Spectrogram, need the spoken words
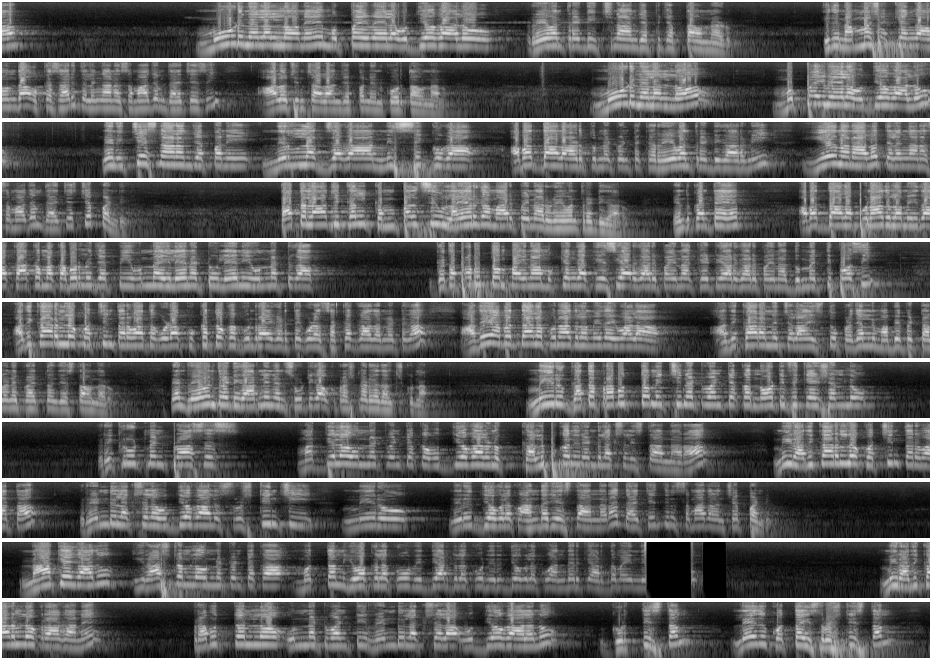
మూడు నెలల్లోనే ముప్పై వేల ఉద్యోగాలు రేవంత్ రెడ్డి ఇచ్చినా అని చెప్పి చెప్తా ఉన్నాడు. ఇది నమ్మశక్యంగా ఉందా? ఒక్కసారి తెలంగాణ సమాజం దయచేసి ఆలోచించాలా అని చెప్పి నేను కోరుతా ఉన్నాను. మూడు నెలల్లో ముప్పై వేల ఉద్యోగాలు నేను ఇచ్చేసినానని చెప్పని నిర్లజ్జగా నిస్సిగ్గుగా అబద్ధాలు ఆడుతున్నటువంటి రేవంత్ రెడ్డి గారిని ఏమనాలో తెలంగాణ సమాజం దయచేసి చెప్పండి. పాథలాజికల్ కంపల్సివ్ లయర్గా మారిపోయినారు రేవంత్ రెడ్డి గారు. ఎందుకంటే అబద్ధాల పునాదుల మీద కాకమ్మ కబుర్లు చెప్పి ఉన్నాయి లేనట్టు లేని ఉన్నట్టుగా గత ప్రభుత్వం పైన ముఖ్యంగా కేసీఆర్ గారి పైన కేటీఆర్ గారి పైన దుమ్మెత్తిపోసి అధికారంలోకి వచ్చిన తర్వాత కూడా కుక్కతో ఒక గుండ్రాయి కడితే కూడా చక్కగా కాదన్నట్టుగా అదే అబద్ధాల పునాదుల మీద ఇవాళ అధికారాన్ని చెలాయిస్తూ ప్రజల్ని మభ్యపెట్టాలనే ప్రయత్నం చేస్తూ ఉన్నారు. నేను రేవంత్ రెడ్డి గారిని నేను సూటిగా ఒక ప్రశ్న అడగదలుచుకున్నా. మీరు గత ప్రభుత్వం ఇచ్చినటువంటి ఒక నోటిఫికేషన్లు రిక్రూట్మెంట్ ప్రాసెస్ మధ్యలో ఉన్నటువంటి ఒక ఉద్యోగాలను కలుపుకొని రెండు లక్షలు ఇస్తా అన్నారా? మీరు అధికారంలోకి వచ్చిన తర్వాత రెండు లక్షల ఉద్యోగాలు సృష్టించి మీరు నిరుద్యోగులకు అందజేస్తా అన్నారా? దయచేసి దీనికి సమాధానం చెప్పండి. నాకే కాదు ఈ రాష్ట్రంలో ఉన్నటువంటి ఒక మొత్తం యువకులకు విద్యార్థులకు నిరుద్యోగులకు అందరికీ అర్థమైంది. మీరు అధికారంలోకి రాగానే ప్రభుత్వంలో ఉన్నటువంటి రెండు లక్షల ఉద్యోగాలను గుర్తిస్తాం లేదు కొత్తవి సృష్టిస్తాం.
